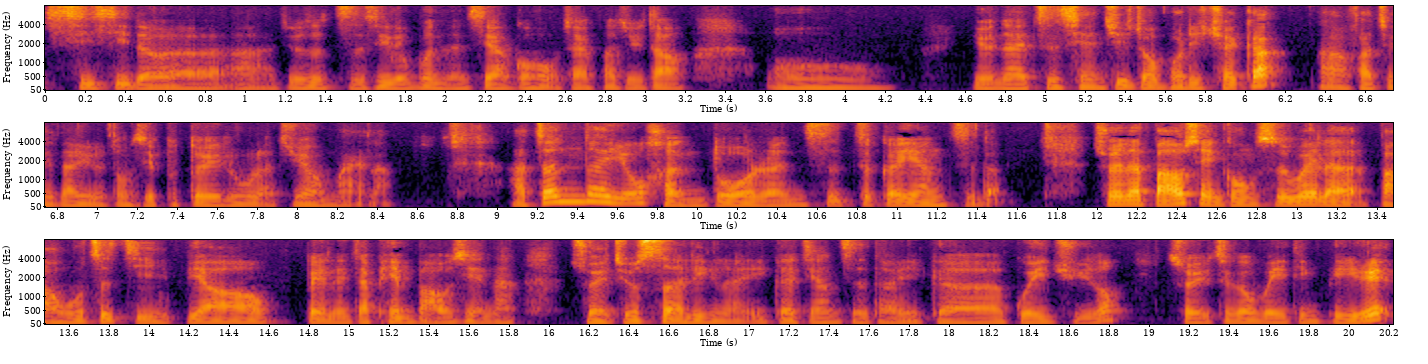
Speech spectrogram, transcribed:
细细的啊，就是仔细的问了下过后，才发觉到，哦，原来之前去做 body check up 啊，发觉到有东西不对路了，就要买了，啊，真的有很多人是这个样子的，所以呢，保险公司为了保护自己不要被人家骗保险呢，所以就设立了一个这样子的一个规矩咯，所以这个 waiting period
